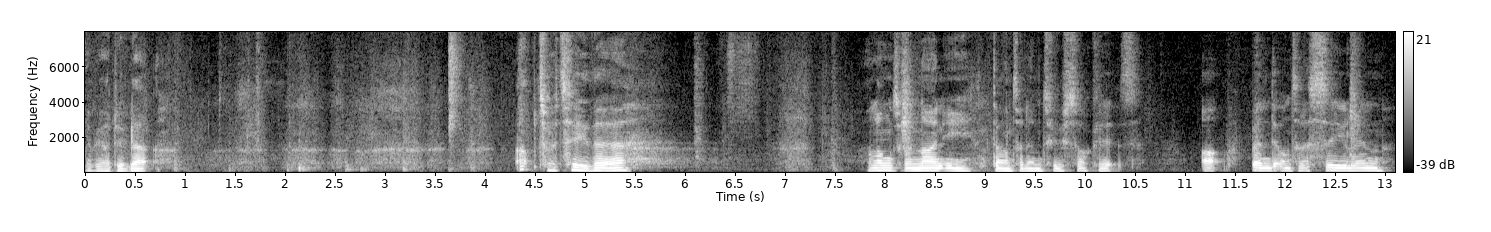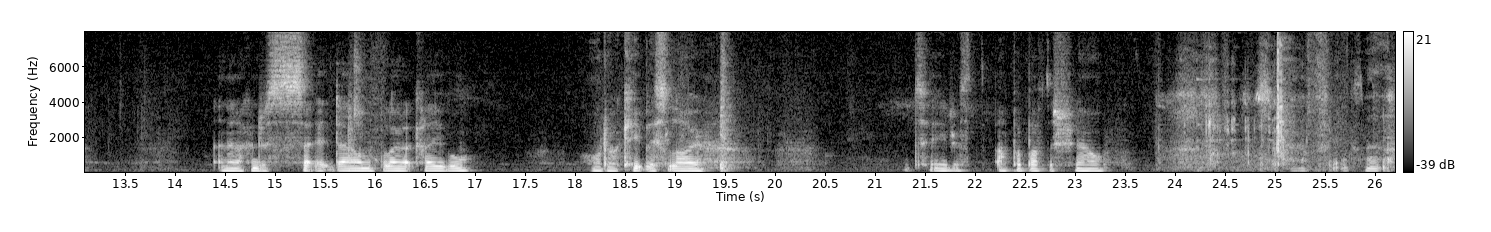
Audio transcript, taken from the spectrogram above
Maybe I'll do that. Up to a T there. Along to a 90, down to them two sockets. Up, bend it onto the ceiling. And then I can just set it down below that cable. Or do I keep this low? T just up above the shelf. So fix that.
